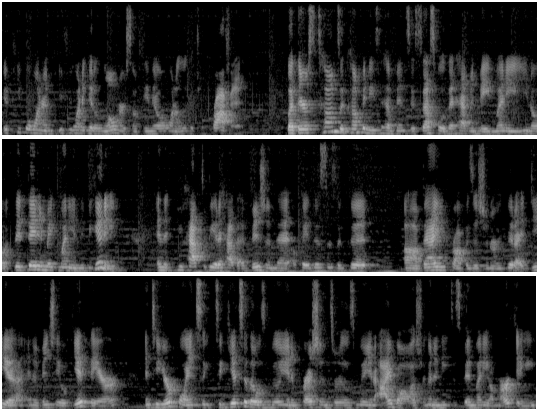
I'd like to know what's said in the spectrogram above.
if people want to, if you want to get a loan or something, they'll want to look at your profit. But there's tons of companies that have been successful that haven't made money. You know, they, they didn't make money in the beginning. And you have to be able to have that vision that, okay, this is a good uh, value proposition or a good idea. And eventually you'll get there. And to your point, to, to get to those million impressions or those million eyeballs, you're going to need to spend money on marketing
